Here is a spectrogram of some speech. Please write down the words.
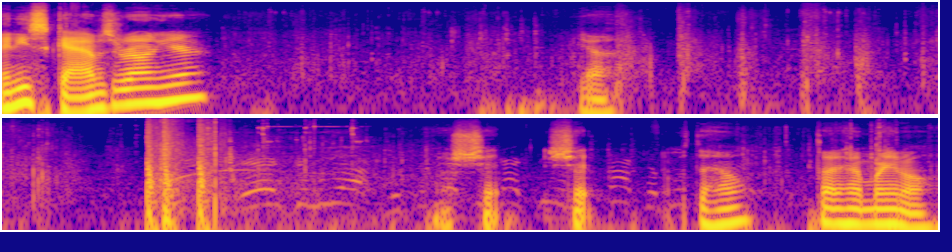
Any scavs around here? Yeah. Oh shit, shit. The hell? Thought I had more ammo.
